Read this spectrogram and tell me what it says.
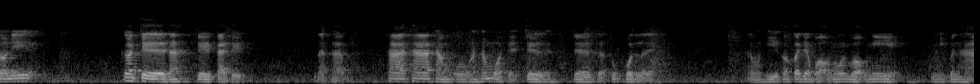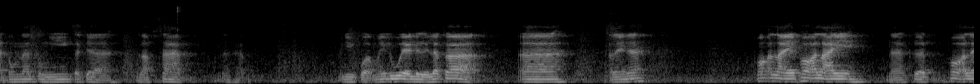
ตอนนี้ก็เจอนะ เจอการดึกนะครับ ถ้าถ้าทำโอกันทั้งหมดเนี่ยเจอเจอเกือบทุกคนเลยบางทีเขาก็จะบอกโน่นบอกนี่มีปัญหาตรงนั้นตรงนี้ก็จะรับทราบนะครับดีกว่าไม่รู้อะไรเลยแล้วก็ อะไรนะ เพราะอะไรเพราะอะไรนะเกิดเพราะอะไร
